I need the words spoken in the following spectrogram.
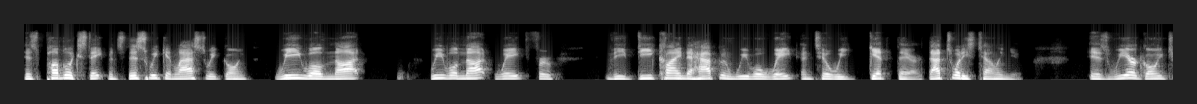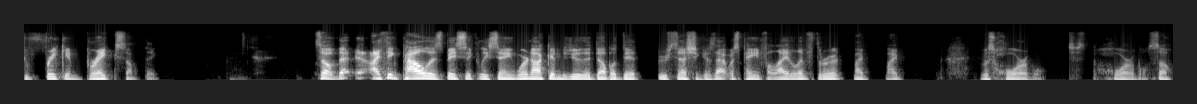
his public statements this week and last week going, we will not, we will not wait for the decline to happen. We will wait until we get there. That's what he's telling you. is we are going to freaking break something. So that I think Powell is basically saying we're not going to do the double dip recession because that was painful. I lived through it. My my it was horrible, just horrible. So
